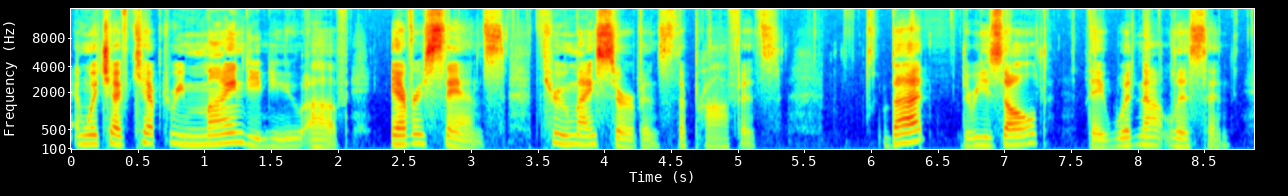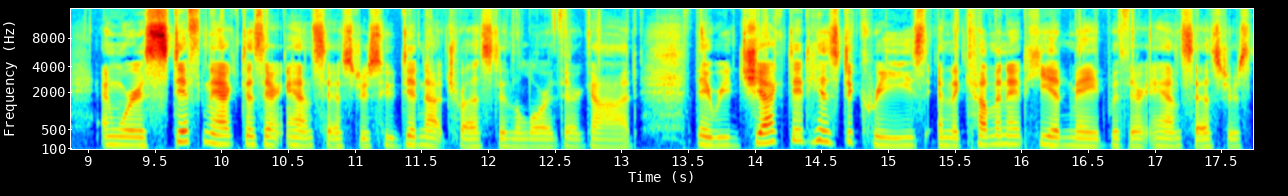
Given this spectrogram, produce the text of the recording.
and which I've kept reminding you of ever since through my servants, the prophets. But the result they would not listen, and were as stiff necked as their ancestors who did not trust in the Lord their God. They rejected his decrees and the covenant he had made with their ancestors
